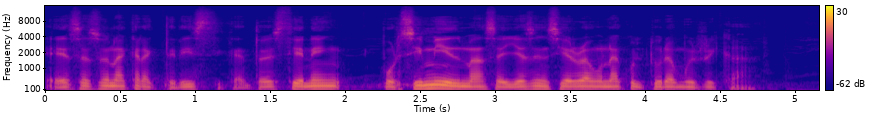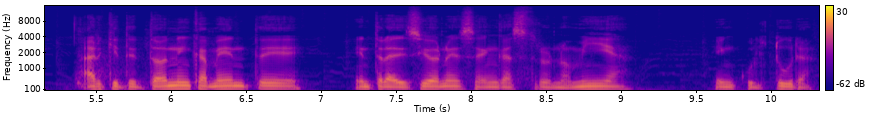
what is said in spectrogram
Esa es una característica. Entonces tienen por sí mismas, ellas encierran una cultura muy rica. Arquitectónicamente, en tradiciones, en gastronomía, en cultura.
